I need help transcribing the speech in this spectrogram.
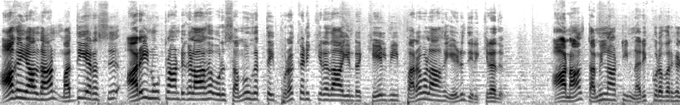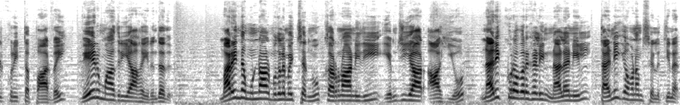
ஆகையால்தான் மத்திய அரசு அரை நூற்றாண்டுகளாக ஒரு சமூகத்தை புறக்கணிக்கிறதா என்ற கேள்வி பரவலாக எழுந்திருக்கிறது. ஆனால் தமிழ்நாட்டின் நரிக்குறவர்கள் குறித்த பார்வை வேறு மாதிரியாக இருந்தது. மறைந்த முன்னாள் முதலமைச்சர் மு. கருணாநிதி எம்ஜிஆர் ஆகியோர் நரிக்குறவர்களின் நலனில் தனி கவனம் செலுத்தினர்.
